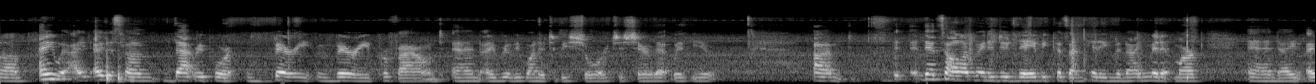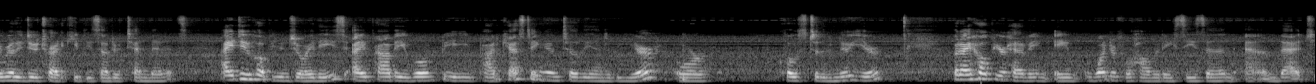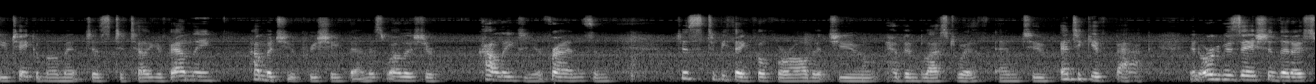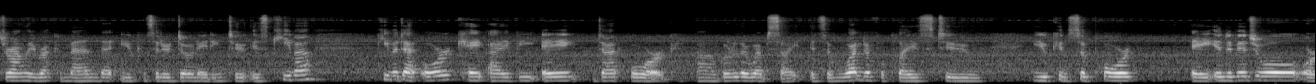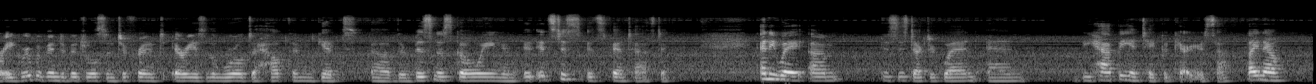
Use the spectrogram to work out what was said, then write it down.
Um, anyway, I, I just found that report very, very profound, and I really wanted to be sure to share that with you. Um, th- that's all I'm going to do today because I'm hitting the nine minute mark, and I, I really do try to keep these under 10 minutes. I do hope you enjoy these. I probably won't be podcasting until the end of the year or close to the new year. But I hope you're having a wonderful holiday season and that you take a moment just to tell your family how much you appreciate them, as well as your colleagues and your friends, and just to be thankful for all that you have been blessed with, and to and to give back. An organization that I strongly recommend that you consider donating to is Kiva, kiva.org, K-I-V-A dot. Uh, go to their website. It's a wonderful place to you can support a individual or a group of individuals in different areas of the world to help them get uh, their business going, and it, it's just it's fantastic. Anyway, um, this is Dr. Gwen, and be happy and take good care of yourself. Bye now.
